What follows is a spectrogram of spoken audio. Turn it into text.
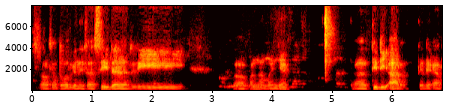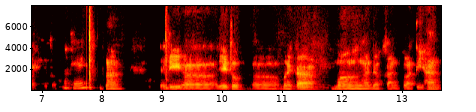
salah satu organisasi dari apa namanya uh, TDR, TDR gitu. Oke. Okay. Nah, jadi uh, yaitu uh, mereka mengadakan pelatihan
